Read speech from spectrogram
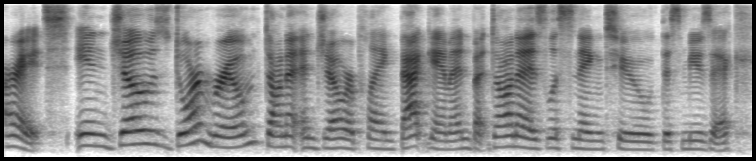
All right. In Joe's dorm room, Donna and Joe are playing backgammon, but Donna is listening to this music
